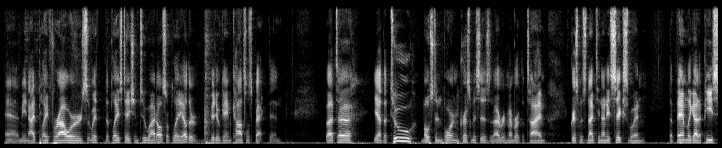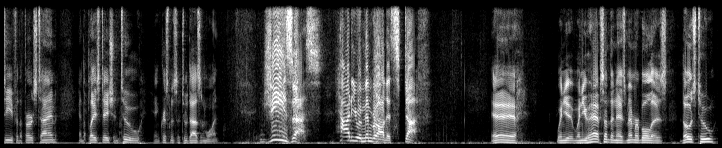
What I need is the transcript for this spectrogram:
And, I mean, I'd play for hours with the PlayStation 2. I'd also play other video game consoles back then. But uh, yeah, the two most important Christmases that I remember at the time Christmas 1996 when the family got a PC for the first time, and the PlayStation 2 in Christmas of 2001. Jesus! How do you remember all this stuff? Uh, when you when you have something as memorable as those two,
